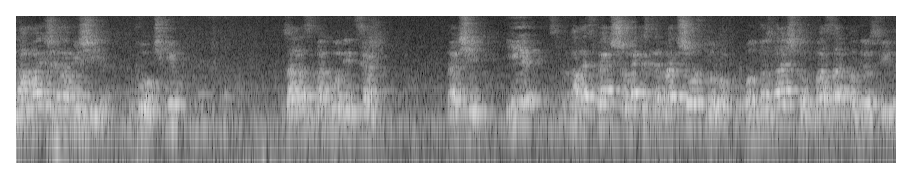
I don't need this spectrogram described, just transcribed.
на майже на межі Вовчків зараз знаходиться. Значить, і, але з 1 вересня 26 року однозначно два заклади освіти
